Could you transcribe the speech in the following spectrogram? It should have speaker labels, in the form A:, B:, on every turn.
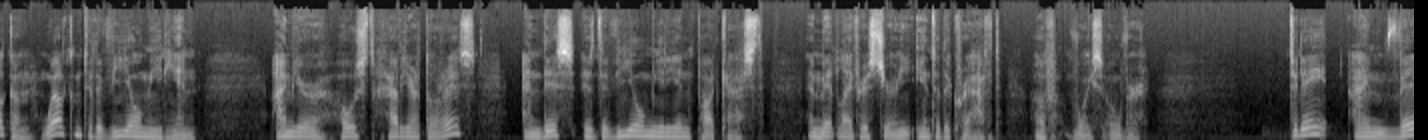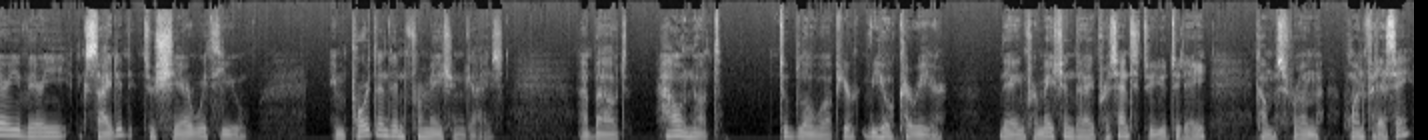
A: welcome. Welcome to the VO Median. I'm your host, Javier Torres, and this is the VO Median podcast, a midlifer's journey into the craft of voiceover. Today, I'm very, very excited to share with you important information, guys, about how not to blow up your VO career. The information that I present to you today comes from Juan Frese,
